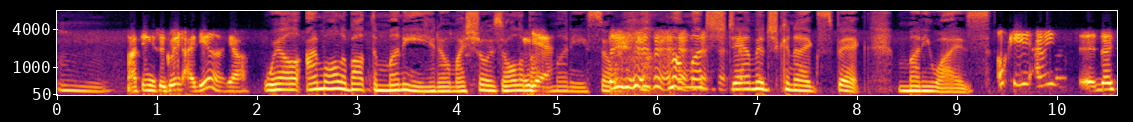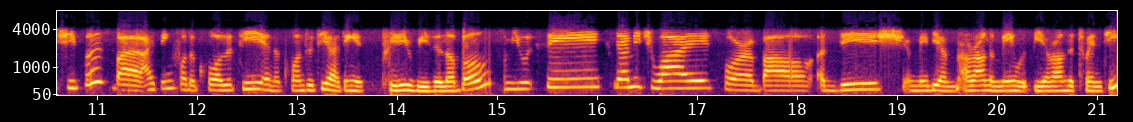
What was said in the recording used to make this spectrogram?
Mm. I think it's a great idea, yeah. Well, I'm all about the money. You know, my show is all about yeah. money. So, how much damage can I expect money wise? Okay, I mean, uh, the cheapest, but I think for the quality and the quantity, I think it's pretty reasonable. Um, you would say damage wise for about a dish, maybe um, around the main would be around the 20s.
